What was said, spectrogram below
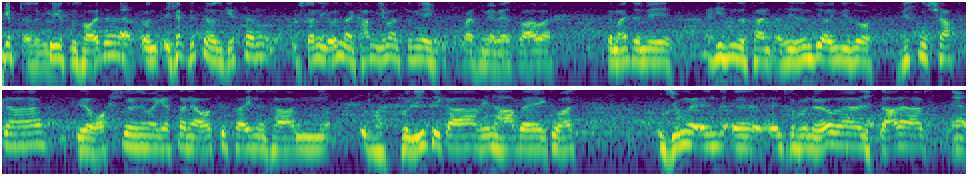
gibt. Also die es bis heute. Ja. Und ich habe witzigerweise gestern stand ich unten, da kam jemand zu mir, ich, ich, weiß nicht mehr, wer es war, aber der meinte irgendwie, ja, die sind interessant. Also die sind ja irgendwie so Wissenschaftler, wie der Rockström, den wir gestern ja ausgezeichnet haben. Und du hast Politiker, wie in Habeck, du hast junge äh, Entrepreneure, ja. Startups. Ja.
